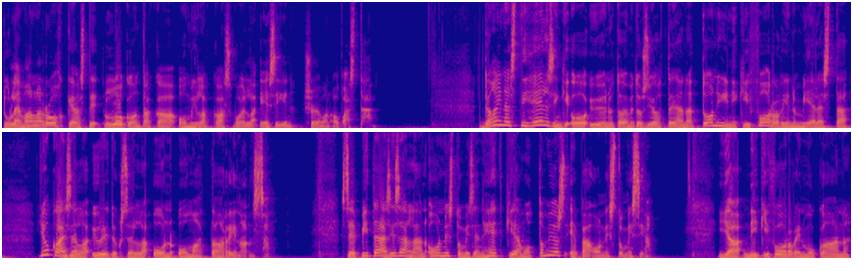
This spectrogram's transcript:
tulemalla rohkeasti logon takaa omilla kasvoilla esiin, Sherman opastaa. Dynasty Helsinki Oyn toimitusjohtajana Toni Nikiforovin mielestä jokaisella yrityksellä on oma tarinansa. Se pitää sisällään onnistumisen hetkiä, mutta myös epäonnistumisia. Ja Nikiforovin mukaan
